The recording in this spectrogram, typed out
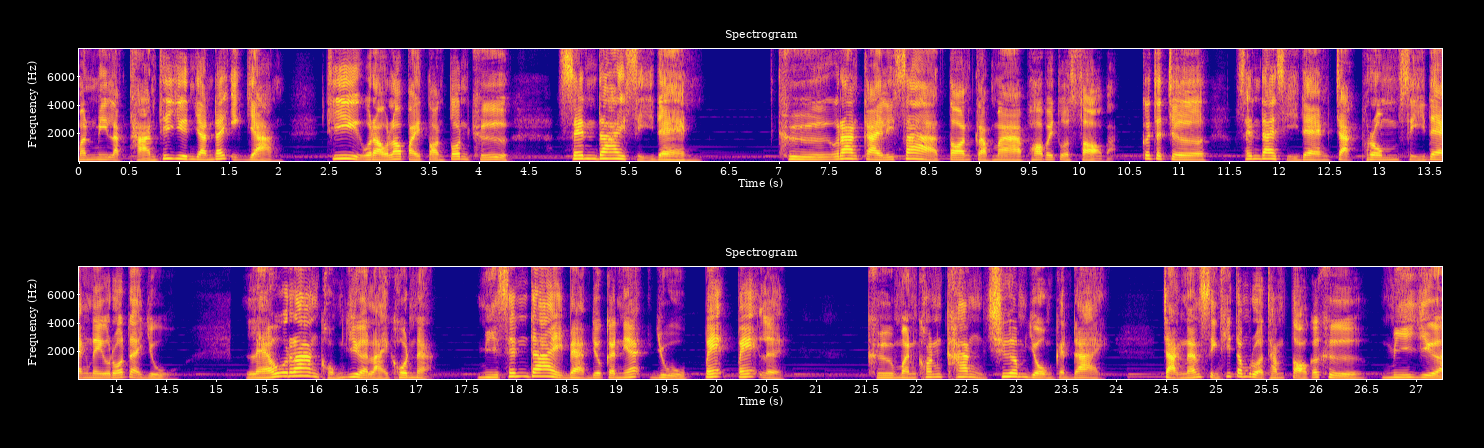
มันมีหลักฐานที่ยืนยันได้อีกอย่าง ที่เราเล่าไปตอนต้นคือ เส้นได้สีแดง คือร่างกายลิซ่าตอนกลับมาพอไปตรวจสอบอะ ก็จะเจอเส้นได้สีแดงจากพรมสีแดงในรถอะอยู่ แล้วร่างของเหยื่อหลายคนน่ะ มีเส้นได้แบบเดียวกันเนี้ยอยู่เป๊ะๆเลย คือมันค่อนข้างเชื่อมโยงกันได้ จากนั้นสิ่งที่ตำรวจทำต่อก็คือ มีเหยื่อ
